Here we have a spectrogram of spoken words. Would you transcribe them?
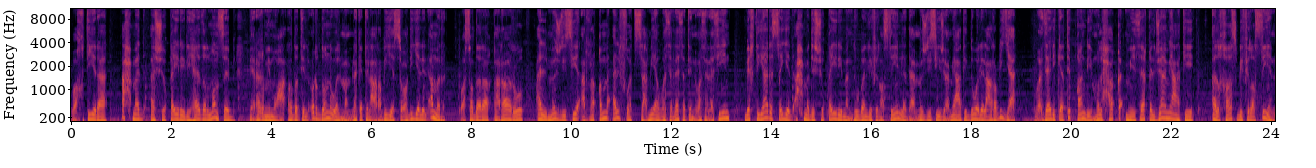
واختير أحمد الشقيري لهذا المنصب برغم معارضة الأردن والمملكة العربية السعودية للأمر وصدر قرار المجلس الرقم 1933 باختيار السيد أحمد الشقيري مندوبا لفلسطين لدى مجلس جامعة الدول العربية وذلك طبقا لملحق ميثاق الجامعة الخاص بفلسطين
